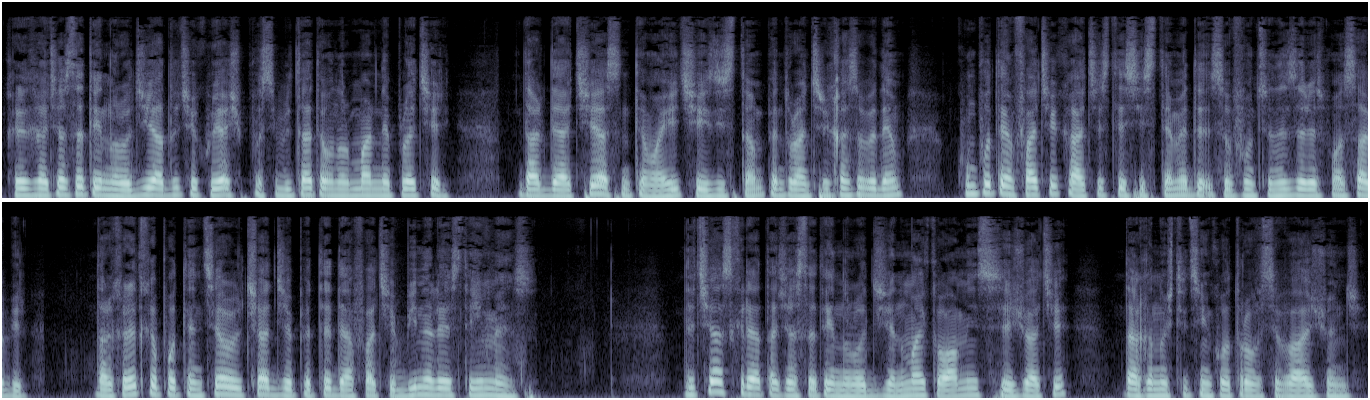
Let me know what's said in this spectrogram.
Cred că această tehnologie aduce cu ea și posibilitatea unor mari neplăceri, dar de aceea suntem aici și existăm pentru a încerca să vedem cum putem face ca aceste sisteme de, să funcționeze responsabil. Dar cred că potențialul chat GPT de a face binele este imens. De ce ați creat această tehnologie? Numai ca oamenii să se joace, dacă nu știți încotro se va ajunge.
